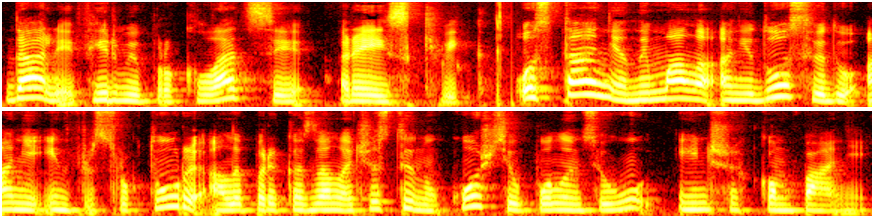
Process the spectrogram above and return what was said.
далі фірмі прокладці Рейсквік. Остання не мала ані досвіду, ані інфраструктури, але переказала частину коштів по ланцюгу інших компаній.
